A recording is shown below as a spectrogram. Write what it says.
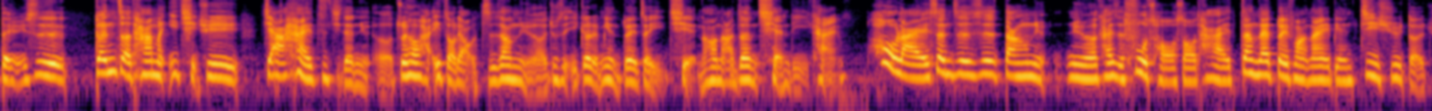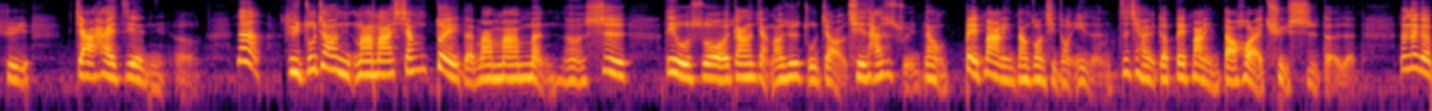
等于是。跟着他们一起去加害自己的女儿，最后还一走了之，让女儿就是一个人面对这一切，然后拿着钱离开。后来甚至是当女女儿开始复仇的时候，他还站在对方那一边，继续的去加害自己的女儿。那与主角妈妈相对的妈妈们呢，是例如说刚刚讲到，就是主角其实他是属于那种被霸凌当中的其中一人，之前有一个被霸凌到后来去世的人。那那个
